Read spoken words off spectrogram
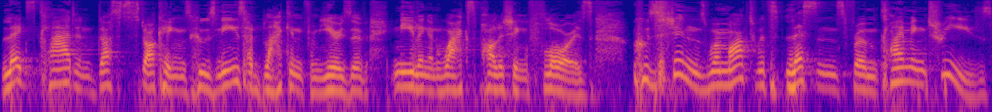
legs clad in dust stockings whose knees had blackened from years of kneeling and wax polishing floors, whose shins were marked with lessons from climbing trees,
